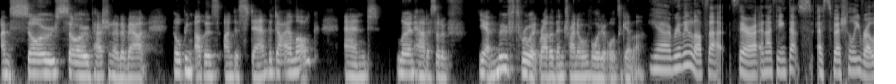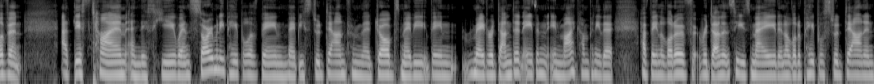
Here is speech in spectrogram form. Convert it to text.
I'm so so passionate about helping others understand the dialogue and learn how to sort of yeah, move through it rather than trying to avoid it altogether. Yeah, I really love that, Sarah. And I think that's especially relevant at this time and this year when so many people have been maybe stood down from their jobs, maybe been made redundant. Even in my company, there have been a lot of redundancies made and a lot of people stood down. And,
